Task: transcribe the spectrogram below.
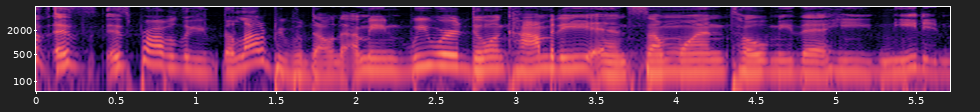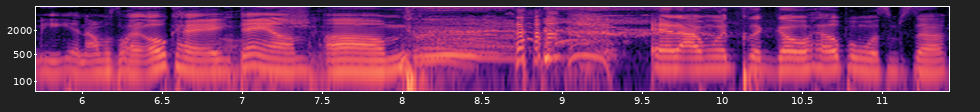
that's it's it's probably a lot of people don't. I mean, we were doing comedy, and someone told me that he needed me, and I was like, okay, damn. shit. Um, and I went to go help him with some stuff,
